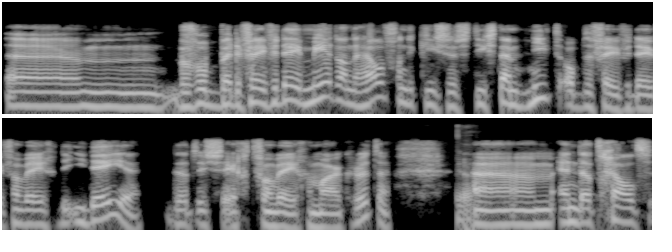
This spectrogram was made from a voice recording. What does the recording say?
Um, bijvoorbeeld bij de VVD, meer dan de helft van de kiezers die stemt niet op de VVD vanwege de ideeën. Dat is echt vanwege Mark Rutte. Ja. Um, en dat geldt,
